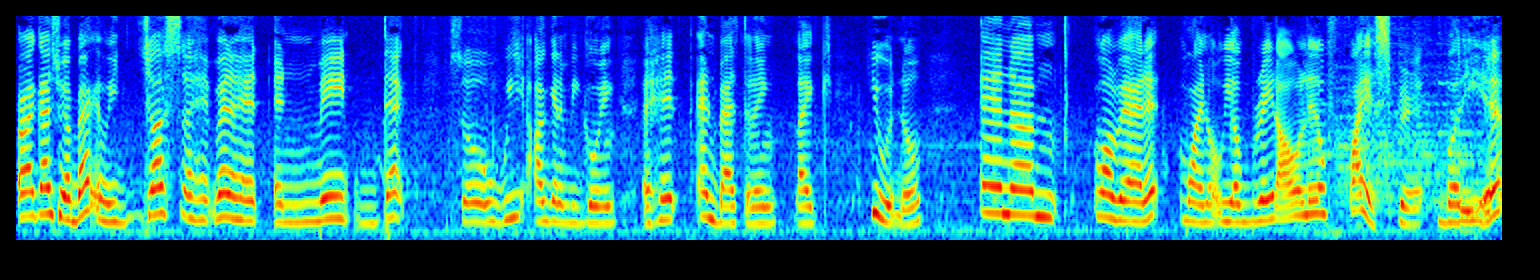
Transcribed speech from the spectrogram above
Alright, guys, we are back, and we just went ahead and made deck. So we are gonna be going ahead and battling, like you would know. And um, while we're at it, why not we upgrade our little fire spirit buddy here?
